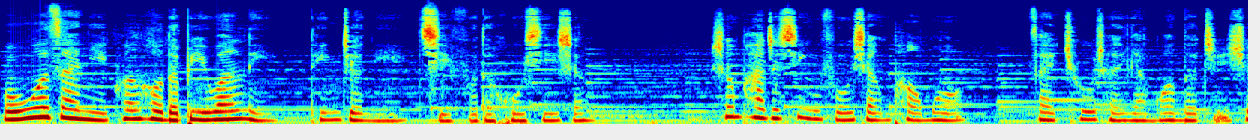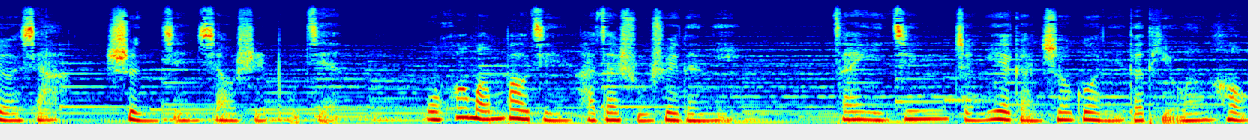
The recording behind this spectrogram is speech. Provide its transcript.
我窝在你宽厚的臂弯里，听着你起伏的呼吸声，生怕这幸福像泡沫，在初晨阳光的直射下瞬间消失不见。我慌忙抱紧还在熟睡的你，在已经整夜感受过你的体温后，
